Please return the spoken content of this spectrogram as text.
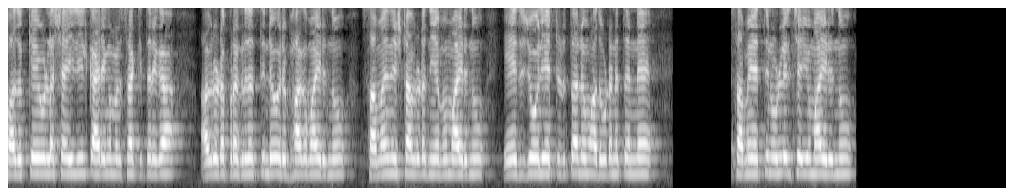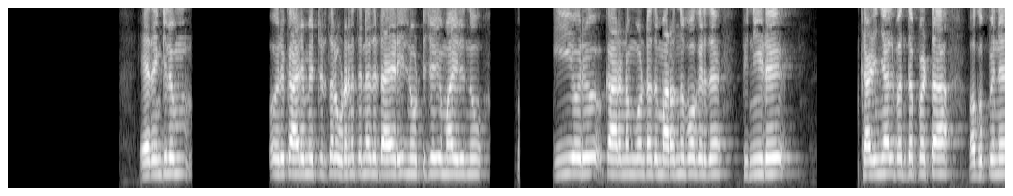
പതുക്കെയുള്ള ശൈലിയിൽ കാര്യങ്ങൾ മനസ്സിലാക്കി തരിക. അവരുടെ പ്രകൃതത്തിന്റെ ഒരു ഭാഗമായിരുന്നു. സമയനിഷ്ഠ അവരുടെ നിയമമായിരുന്നു. ഏത് ജോലി ഏറ്റെടുത്താലും അത് ഉടനെ തന്നെ സമയത്തിനുള്ളിൽ ചെയ്യുമായിരുന്നു. ഏതെങ്കിലും ഒരു കാര്യം ഏറ്റെടുത്താൽ ഉടനെ തന്നെ അത് ഡയറിയിൽ നോട്ട് ചെയ്യുമായിരുന്നു. ഈ ഒരു കാരണം കൊണ്ട് അത് മറന്നു പോകരുത്. പിന്നീട് കഴിഞ്ഞാൽ ബന്ധപ്പെട്ട വകുപ്പിനെ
